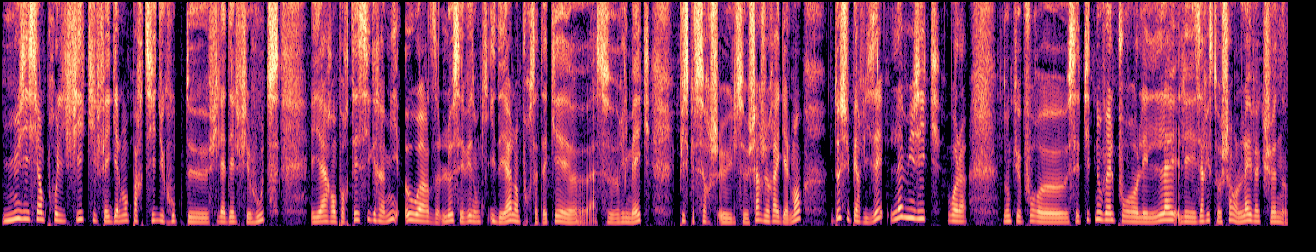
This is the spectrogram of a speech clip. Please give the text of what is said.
Musicien prolifique, il fait également partie du groupe de Philadelphia Roots et a remporté 6 Grammy Awards. Le CV donc idéal hein, pour s'attaquer euh, à ce remake puisqu'il se chargera également de superviser la musique. Voilà. Donc pour euh, ces petites nouvelles pour les, les Aristochats en live action.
